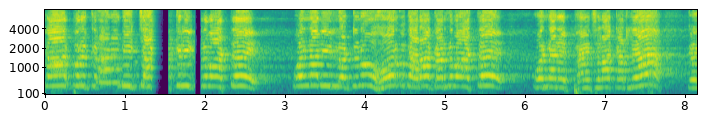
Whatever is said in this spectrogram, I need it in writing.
ਕਾਰਪੋਰੇਟ ਘਰਾਣੇ ਦੀ ਚਾਕਰੀ ਕਰਨ ਵਾਸਤੇ, ਉਹਨਾਂ ਦੀ ਲੁੱਟ ਨੂੰ ਹੋਰ ਵਧਾਰਾ ਕਰਨ ਵਾਸਤੇ ਉਹਨਾਂ ਨੇ ਫੈਸਲਾ ਕਰ ਲਿਆ ਕਿ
